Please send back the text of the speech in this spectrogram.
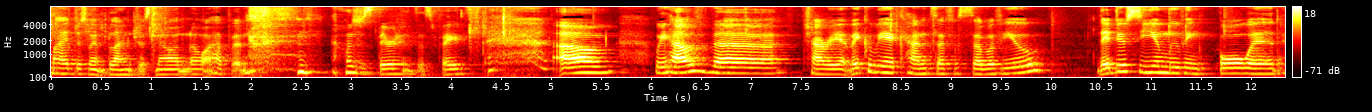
my head just went blank just now. I don't know what happened. I was just staring into space. Um, we have the chariot. They could be a cancer for some of you. They do see you moving forward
